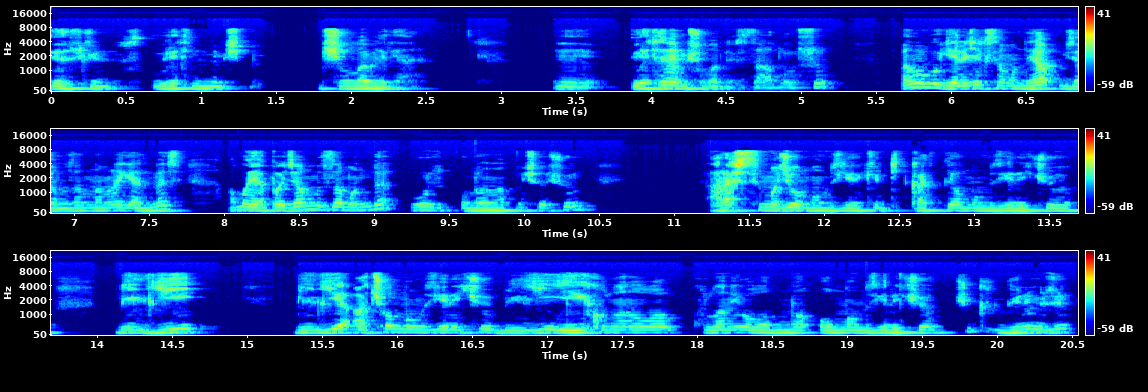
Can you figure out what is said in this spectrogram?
Özgün, üretilmemiş bir şey olabilir yani. Ee, üretememiş olabiliriz daha doğrusu. Ama bu gelecek zamanda yapmayacağımız anlamına gelmez. Ama yapacağımız zaman da onu, anlatmaya çalışıyorum. Araştırmacı olmamız gerekiyor. Dikkatli olmamız gerekiyor. Bilgiyi bilgiye aç olmamız gerekiyor. Bilgiyi iyi kullanıyor, kullanıyor olmamız gerekiyor. Çünkü günümüzün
